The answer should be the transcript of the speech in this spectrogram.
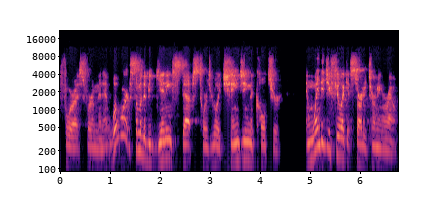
for us for a minute? What were some of the beginning steps towards really changing the culture, and when did you feel like it started turning around?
